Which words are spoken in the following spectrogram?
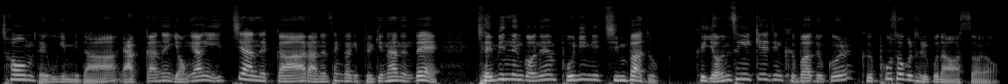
처음 대국입니다. 약간은 영향이 있지 않을까라는 생각이 들긴 하는데 재밌는 거는 본인이 진 바둑 그 연승이 깨진 그 바둑을 그 포석을 들고 나왔어요.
